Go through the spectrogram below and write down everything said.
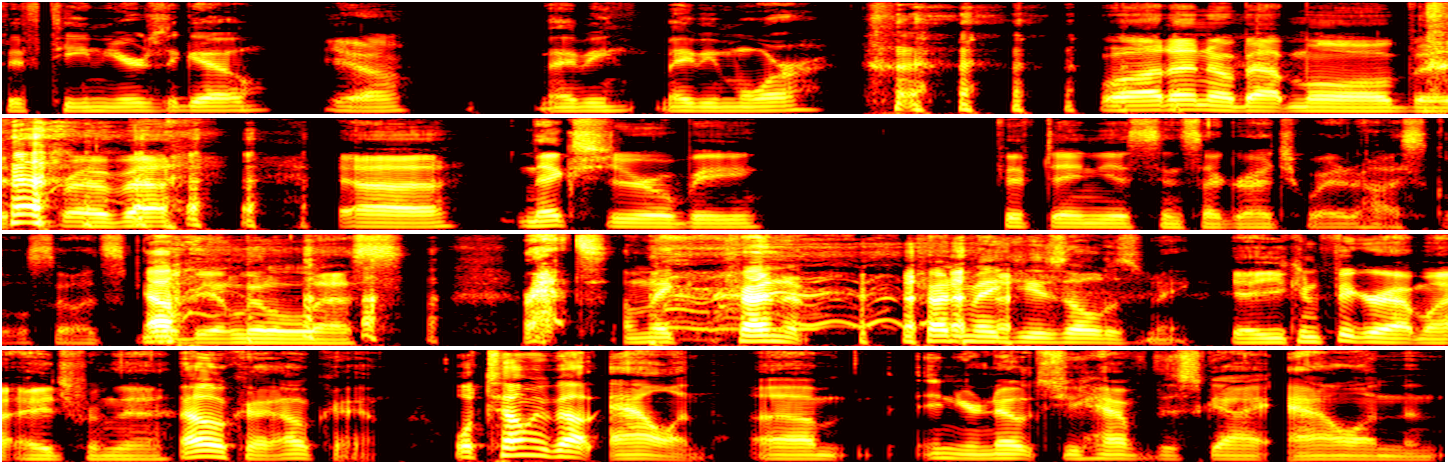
15 years ago, yeah. maybe maybe more. Well, I don't know about more, but about uh, next year will be 15 years since I graduated high school, so it's Oh. maybe a little less. Rats. I'm make, trying to trying to make you as old as me. Yeah, you can figure out my age from there. Okay, okay. Well, tell me about Alan. Um, in your notes, you have this guy Alan, and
